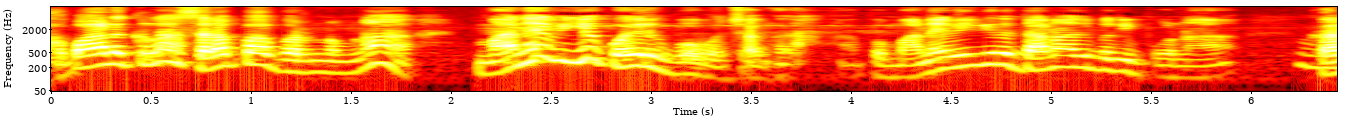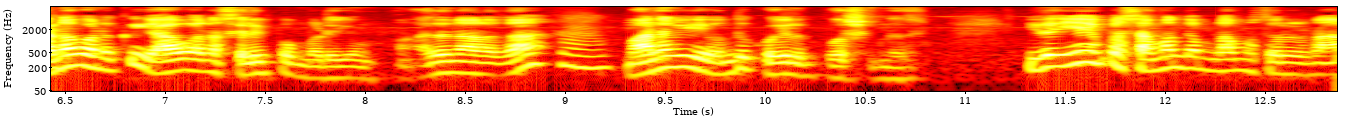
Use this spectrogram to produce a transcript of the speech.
அவளுக்கெல்லாம் சிறப்பாக வரணும்னா மனைவியை கோயிலுக்கு போக வச்சாங்க அப்போ மனைவிங்கிற தனாதிபதி போனால். கணவனுக்கு வியாபாரம் செழிப்பம் அடையும். அதனால தான். மனைவியை வந்து கோயிலுக்கு போக சொன்னது. இதை ஏன் இப்போ சம்மந்தம் இல்லாமல் சொல்கிறேன்னா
